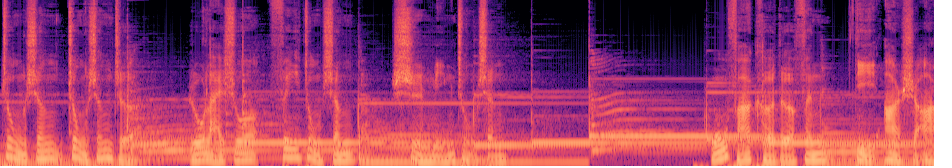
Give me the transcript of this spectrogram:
众生众生者，如来说非众生，是名众生。无法可得分第二十二。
